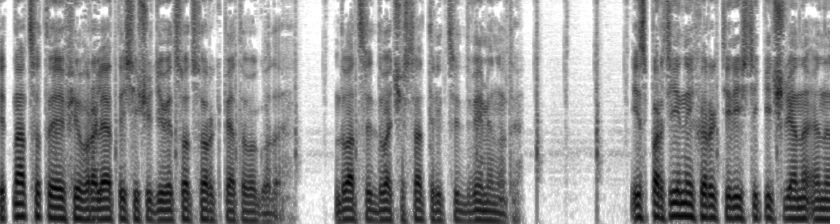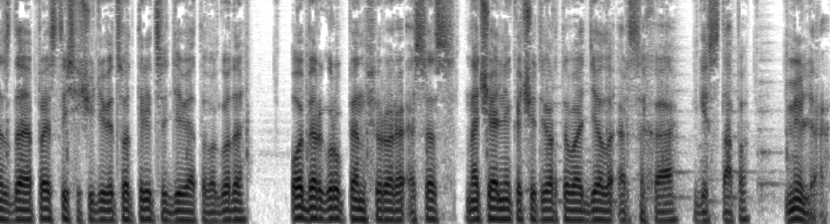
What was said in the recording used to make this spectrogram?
15 февраля 1945 года. 22 часа 32 минуты. Из партийной характеристики члена НСДАП с 1939 года, обергруппенфюрера СС, начальника 4 отдела РСХА, гестапо, Мюллера.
